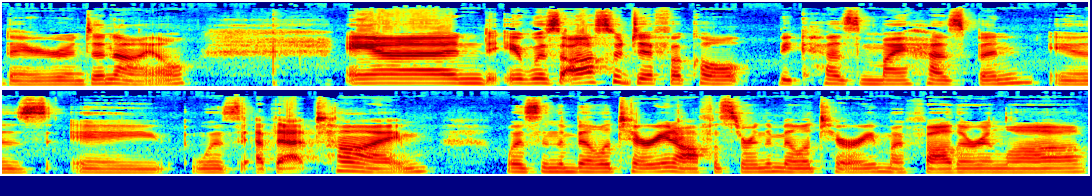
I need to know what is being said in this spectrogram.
They're in denial. And it was also difficult because my husband is a was at that time was in the military, an officer in the military. My father-in-law,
